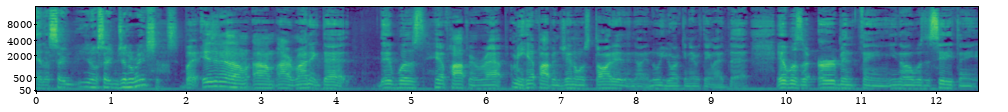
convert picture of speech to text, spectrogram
and a certain you know certain generations. But isn't it um, um, ironic that it was hip hop and rap? I mean, hip hop in general started in, uh, New York and everything like that. It was an urban thing, you know, it was a city thing.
